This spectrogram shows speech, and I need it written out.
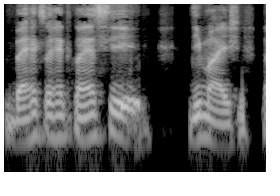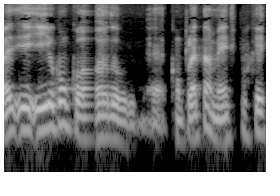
Bergson a gente conhece demais. Mas, e, e eu concordo é, completamente, porque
